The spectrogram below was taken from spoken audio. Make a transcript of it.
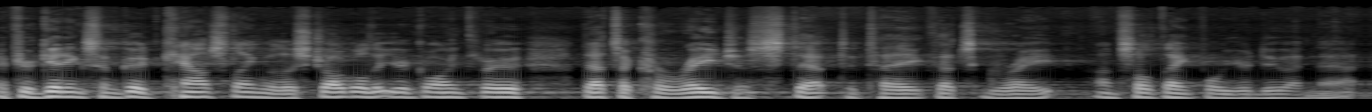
If you're getting some good counseling with a struggle that you're going through, that's a courageous step to take. That's great. I'm so thankful you're doing that.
